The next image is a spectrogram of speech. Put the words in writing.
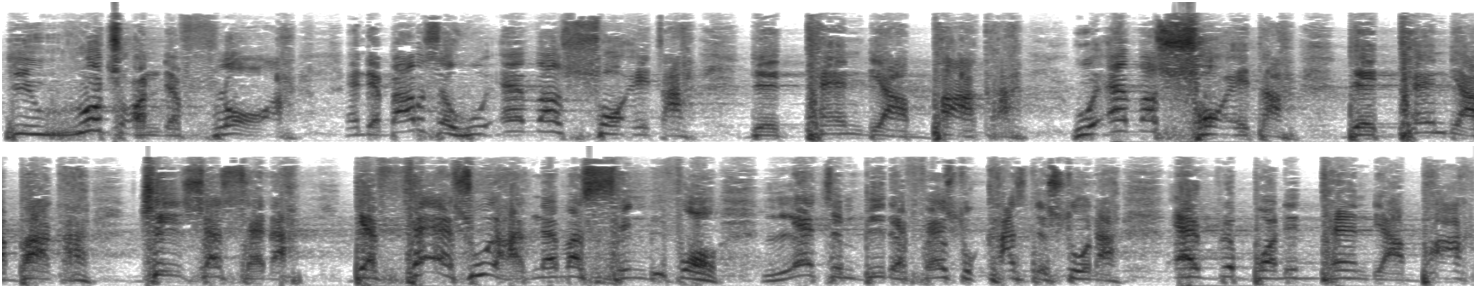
He wrote on the floor and the Bible says, whoever saw it, uh, they turned their back. Uh, whoever saw it, uh, they turned their back. Jesus said, the first who has never seen before, let him be the first to cast the stone. Everybody turned their back.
